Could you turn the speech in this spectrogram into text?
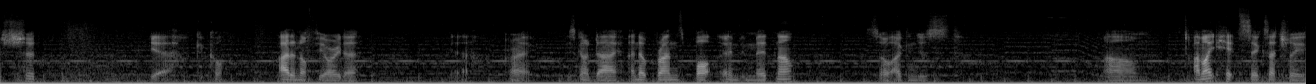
should, yeah, okay, cool. I had enough Fury there. Yeah, alright, he's gonna die. I know Brand's bot in the mid now, so I can just, um, I might hit 6 actually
